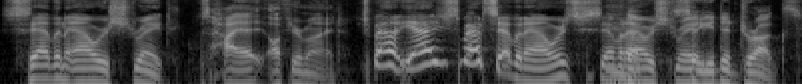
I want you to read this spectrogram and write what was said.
seven hours straight. Just high off your mind. It's about yeah, just about seven hours, seven So- hours straight. So you did drugs.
